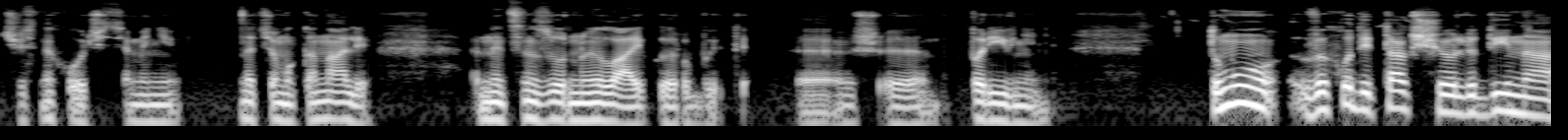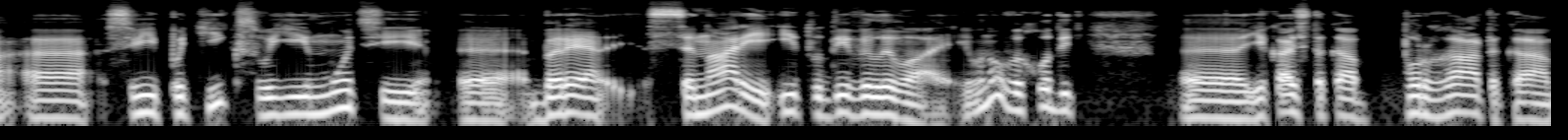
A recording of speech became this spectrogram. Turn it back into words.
щось не хочеться мені на цьому каналі нецензурною лайкою робити порівняння. Тому виходить так, що людина е, свій потік, свої емоції е, бере сценарій і туди виливає. І воно виходить е, якась така пурга, така,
